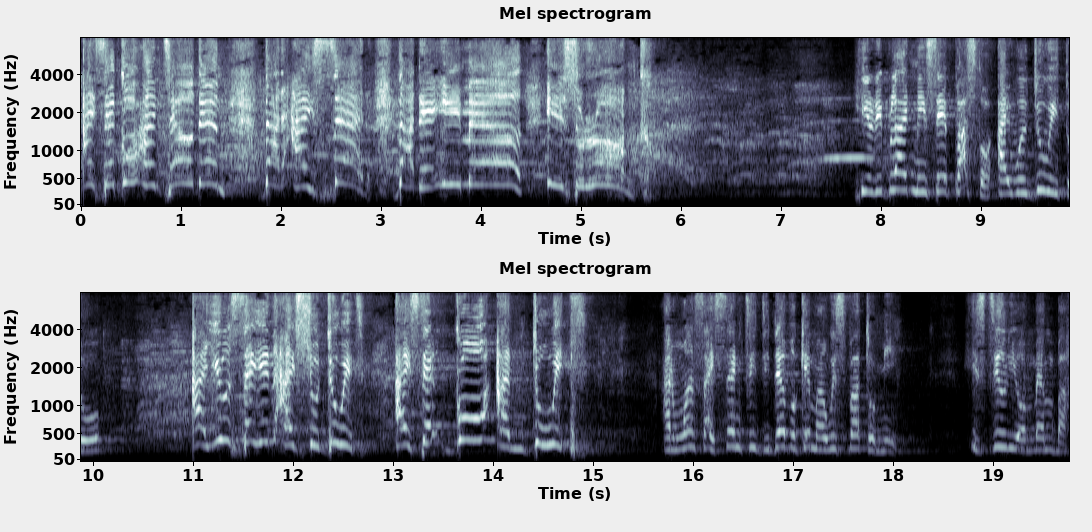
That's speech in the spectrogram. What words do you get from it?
I said, go and tell them that I said that the email is wrong. He replied me, say, Pastor, I will do it. Oh, are you saying I should do it? I said, go and do it. And once I sent it, the devil came and whispered to me, He's still your member.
